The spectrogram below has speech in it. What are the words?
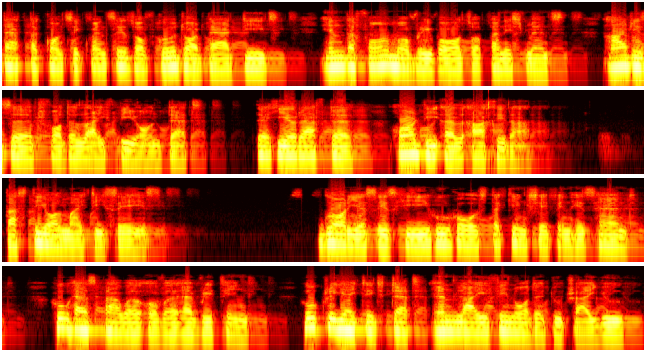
that the consequences of good or bad deeds in the form of rewards or punishments are reserved for the life beyond death, the hereafter, or the al-akhirah. Thus the Almighty says, Glorious is he who holds the kingship in his hand, who has power over everything, who created death and life in order to try you,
